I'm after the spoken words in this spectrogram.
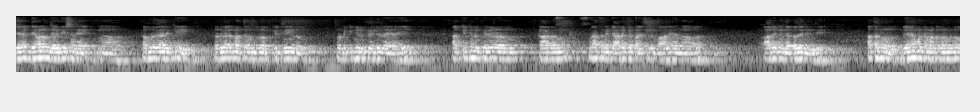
జగ దేవలం జగదీష్ అనే మా తమ్ముడు గారికి రెండు వేల పంతొమ్మిదిలో కిడ్నీలు రెండు కిడ్నీలు ఫెయిల్యూర్ అయ్యాయి. ఆ కిడ్నీలు ఫెయిల్యూర్ అవడం కారణం కూడా అతనికి ఆరోగ్య పరిస్థితి బాగాలేనందు వల్ల ఆరోగ్యం దెబ్బతినింది. అతను రేణగుంట మండలంలో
